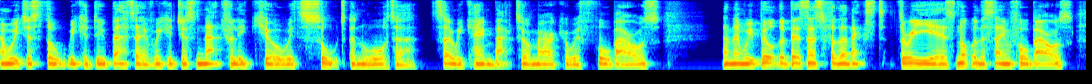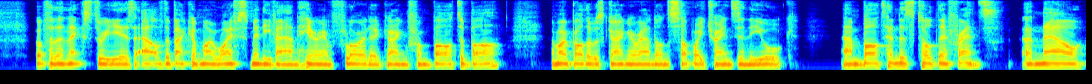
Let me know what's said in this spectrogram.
And we just thought we could do better if we could just naturally cure with salt and water. So we came back to America with four barrels. And then we built the business for the next three years, not with the same four barrels, but for the next three years out of the back of my wife's minivan here in Florida, going from bar to bar. And my brother was going around on subway trains in New York, and bartenders told their friends. And now,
